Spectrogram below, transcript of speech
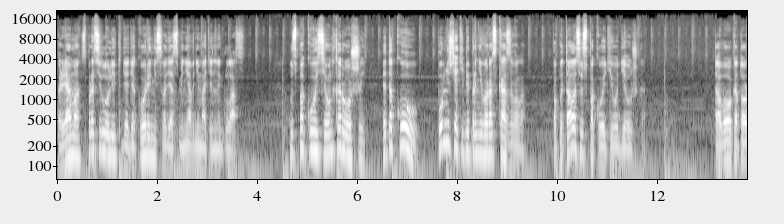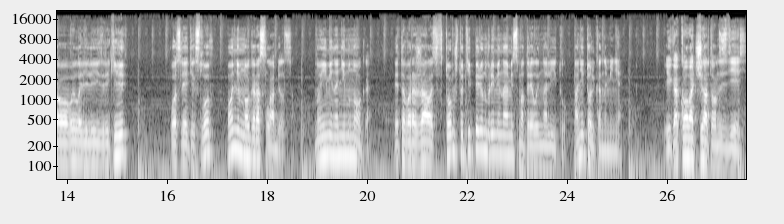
Прямо спросил улит дядя Кори, не сводя с меня внимательный глаз. «Успокойся, он хороший. Это Коу. Помнишь, я тебе про него рассказывала?» Попыталась успокоить его девушка. «Того, которого выловили из реки?» После этих слов он немного расслабился. Но именно немного. Это выражалось в том, что теперь он временами смотрел и на Литу, а не только на меня. «И какого черта он здесь?»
